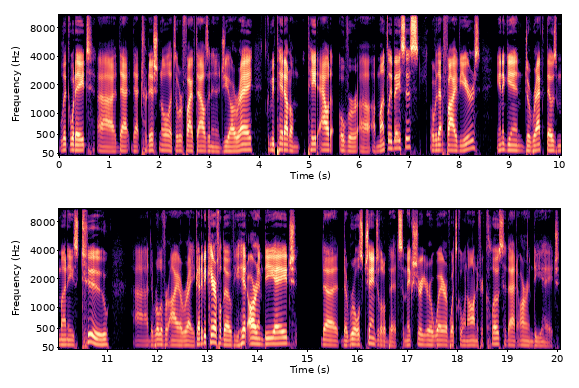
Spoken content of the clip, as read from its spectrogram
liquidate uh, that that traditional. It's over 5,000 in a GRA. It's going to be paid out on paid out over uh, a monthly basis over that five years and again, direct those monies to uh, the rollover IRA. You got to be careful though. If you hit RMD age, the the rules change a little bit. So make sure you're aware of what's going on if you're close to that RMD age.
